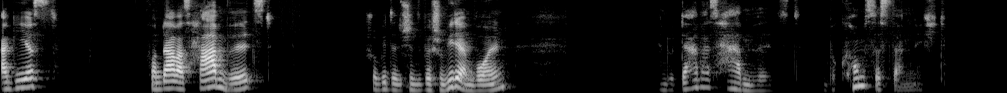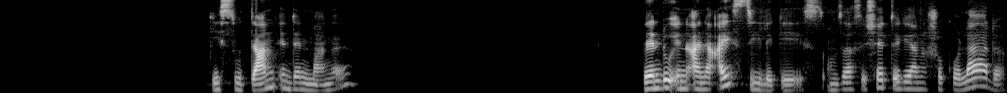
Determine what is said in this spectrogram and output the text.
agierst, von da was haben willst, schon wieder, sind wir schon wieder im Wollen, wenn du da was haben willst und bekommst es dann nicht, gehst du dann in den Mangel? Wenn du in eine Eisdiele gehst und sagst, ich hätte gerne Schokolade,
